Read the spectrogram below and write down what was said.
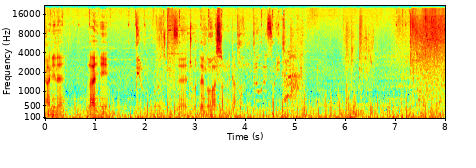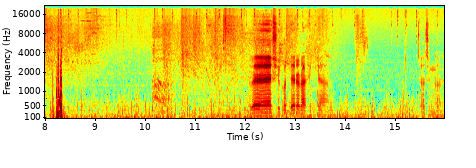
아니네. 라인이 네 좆된 것 같습니다 왜 실컷 때려라 새끼야 짜증나네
